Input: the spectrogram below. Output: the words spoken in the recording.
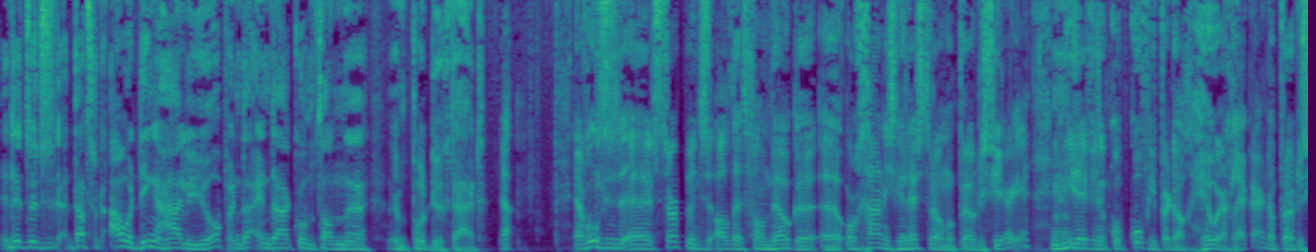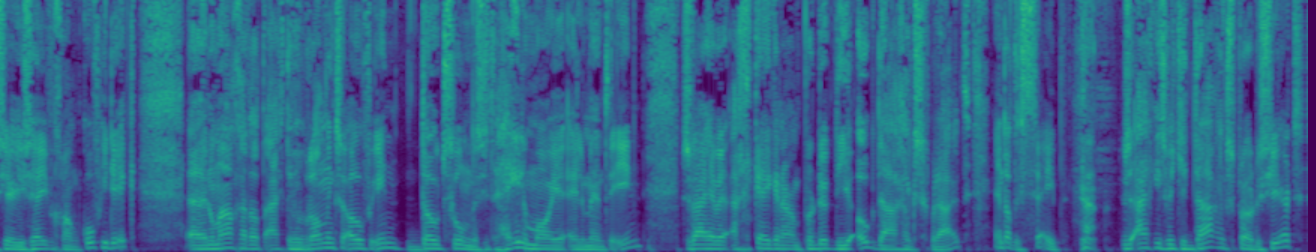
Dat, dat, dat, soort oude dingen halen je op en, da, en daar komt dan uh, een product uit. Ja. Nou, voor ons is uh, het startpunt is altijd van welke uh, organische reststromen produceer je. Mm -hmm. Iedereen vindt een kop koffie per dag heel erg lekker. Dan produceer je 7 gram koffiedik. Uh, normaal gaat dat eigenlijk de verbrandingsoven in. Doodzonde, er zitten hele mooie elementen in. Dus wij hebben gekeken naar een product die je ook dagelijks gebruikt. En dat is zeep. Ja. Dus eigenlijk iets wat je dagelijks produceert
